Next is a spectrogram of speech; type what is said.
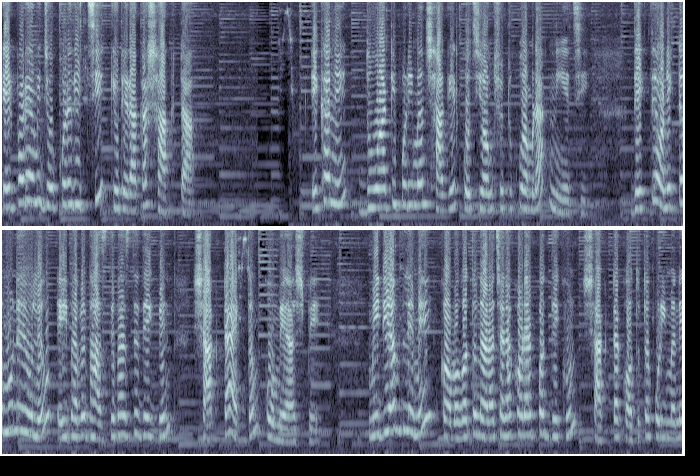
এরপরে আমি যোগ করে দিচ্ছি কেটে রাখা শাকটা। এখানে দু আটি পরিমাণ শাকের কচি অংশটুকু আমরা নিয়েছি। দেখতে অনেকটা মনে হলেও এইভাবে ভাজতে ভাজতে দেখবেন শাকটা একদম কমে আসবে। মিডিয়াম ফ্লেমে ক্রমাগত নাড়াচাড়া করার পর দেখুন শাকটা কতটা পরিমাণে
